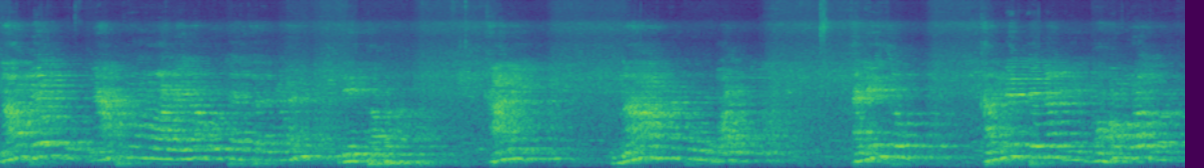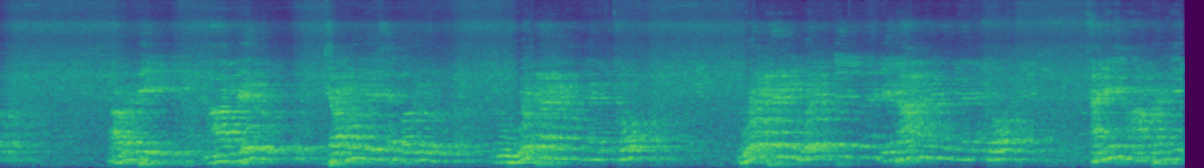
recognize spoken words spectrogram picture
నా పేరు జ్ఞాపకం ఉన్న వాళ్ళైనా ఓటేస్తారు కానీ నేను తప్పదు. కానీ నా అన్నప్పుడు వాళ్ళు కనీసం కన్నెత్తైనా నీ మొహం కూడా కాబట్టి నా పేరు జపం చేసే బదులు నువ్వు ఓటడడం నేర్చుకో ఓటని ఓటు చేసుకునే విధానం నేర్చుకో కనీసం ఆ పని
